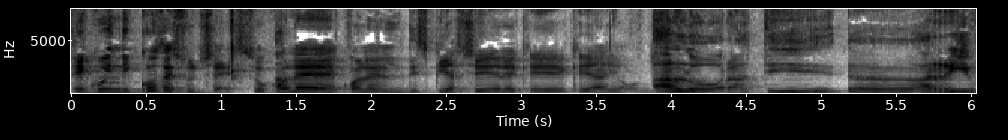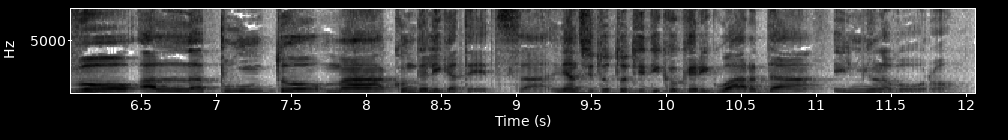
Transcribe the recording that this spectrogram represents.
E quindi cosa è successo? Qual è, qual è il dispiacere che, che hai oggi? Allora, ti eh, arrivo al punto ma con delicatezza. Innanzitutto ti dico che riguarda il mio lavoro,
